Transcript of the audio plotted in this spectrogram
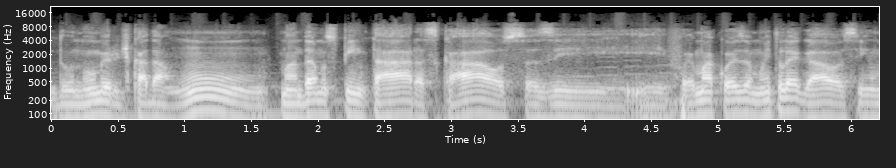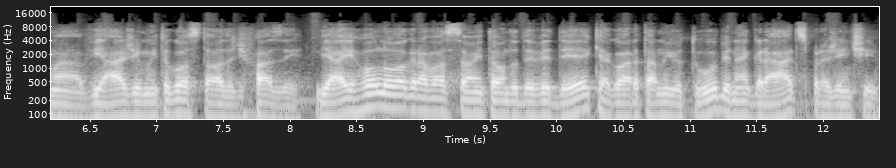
do número de cada um, mandamos pintar as calças e, e, foi uma coisa muito legal, assim, uma viagem muito gostosa de fazer. E aí rolou a gravação então do DVD, que agora tá no YouTube, né, grátis pra gente,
